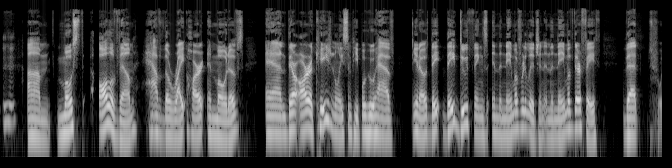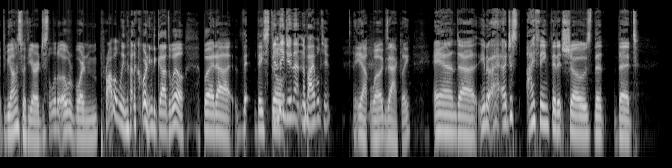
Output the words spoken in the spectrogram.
Um, most, all of them have the right heart and motives, and there are occasionally some people who have, you know, they they do things in the name of religion, in the name of their faith, that, to be honest with you, are just a little overboard and probably not according to God's will. But uh, they, they still Didn't they do that in the Bible too? yeah, well, exactly. And uh, you know, I, I just I think that it shows that that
